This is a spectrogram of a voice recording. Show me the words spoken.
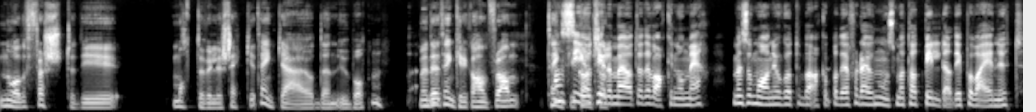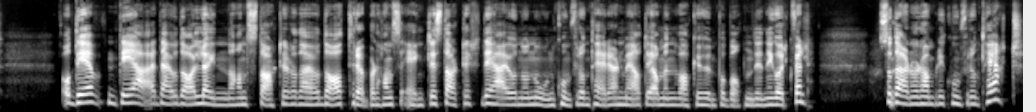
Noe av det første de måtte ville sjekke, tenker jeg er jo den ubåten. Men det tenker ikke han, for han tenker kanskje Han sier jo til og med at det var ikke noen med, men så må han jo gå tilbake på det, for det er jo noen som har tatt bilde av de på veien ut. Og det, det, er, det er jo da løgnene hans starter, og det er jo da trøbbelet hans egentlig starter. Det er jo når noen konfronterer han med at ja, men var ikke hun på båten din i går kveld? Så det er når han blir konfrontert,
